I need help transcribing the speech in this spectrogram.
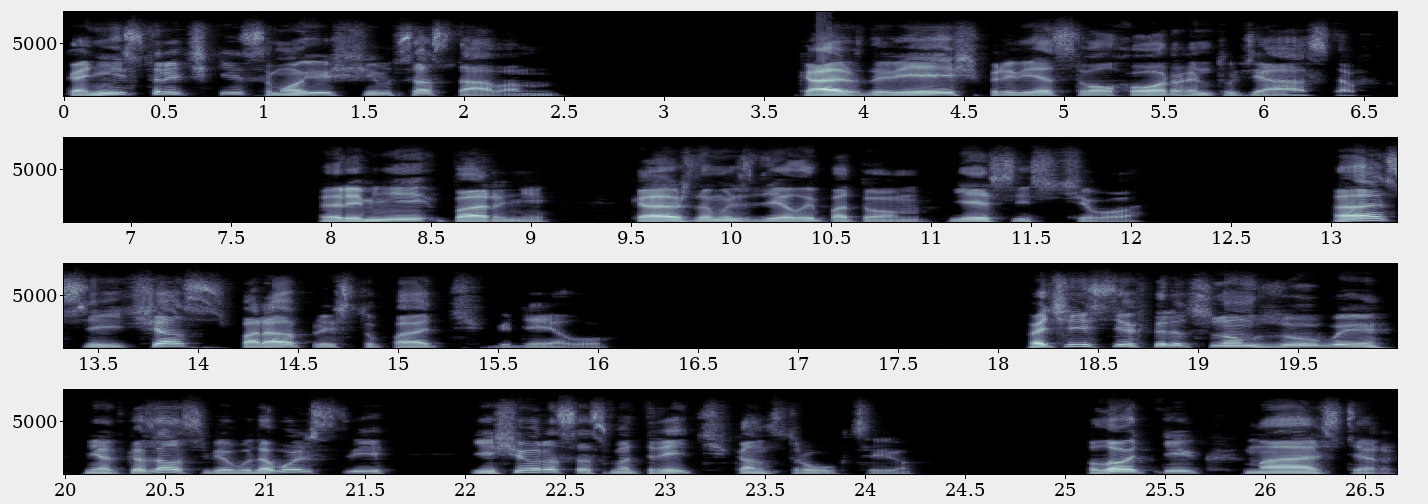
канистрочки с моющим составом. Каждую вещь приветствовал хор энтузиастов. «Ремни, парни, каждому сделай потом, есть из чего. А сейчас пора приступать к делу. Почистив перед сном зубы, не отказал себе в удовольствии еще раз осмотреть конструкцию. Плотник — мастер,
